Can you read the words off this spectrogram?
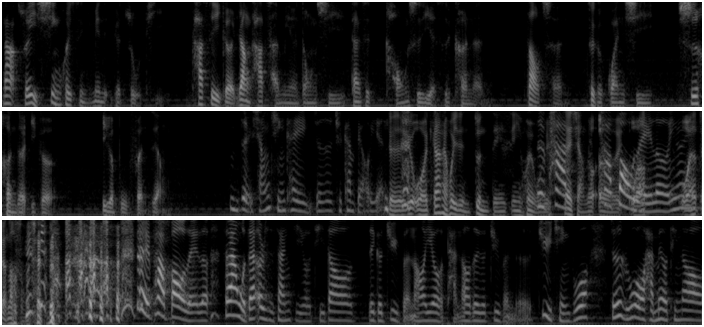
那所以性会是里面的一个主题，它是一个让他成名的东西，但是同时也是可能造成这个关系失衡的一个一个部分这样子。嗯，对，详情可以就是去看表演。对对，我刚才会有点顿呆，是因为我在想说，怕爆雷了，因为我要讲到什么程度？对，怕爆雷了。虽然我在二十三集有提到这个剧本，然后也有谈到这个剧本的剧情，不过就是如果我还没有听到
